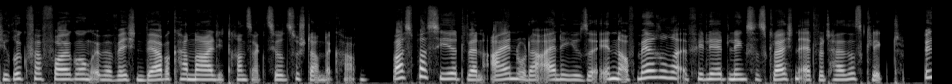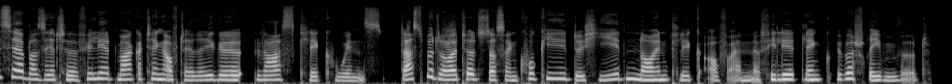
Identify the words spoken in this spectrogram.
die Rückverfolgung, über welchen Werbekanal die Transaktion zustande kam. Was passiert, wenn ein oder eine Userin auf mehrere Affiliate-Links des gleichen Advertisers klickt? Bisher basierte Affiliate-Marketing auf der Regel Last Click Wins. Das bedeutet, dass ein Cookie durch jeden neuen Klick auf einen Affiliate-Link überschrieben wird.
